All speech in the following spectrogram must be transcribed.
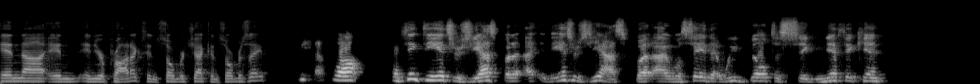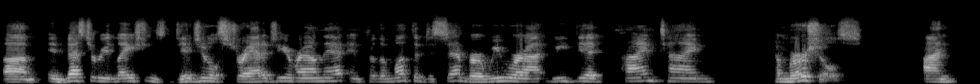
in uh, in in your products in SoberCheck and SoberSafe? Well, I think the answer is yes, but I, the answer is yes. But I will say that we built a significant um, investor relations digital strategy around that. And for the month of December, we were on. We did prime time commercials on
